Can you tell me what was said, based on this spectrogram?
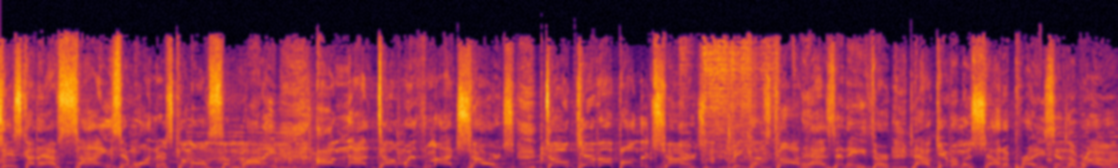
She's going to have signs and wonders. Come on somebody. I'm not done with my church. Don't give up on the church because God hasn't either. Now give him a shout of praise in the room.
